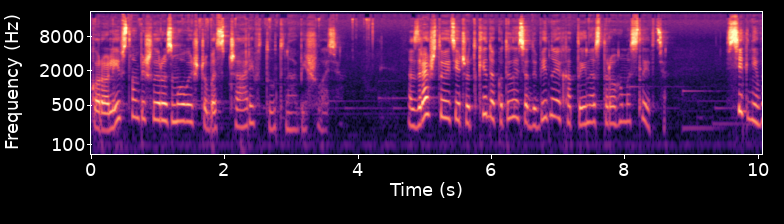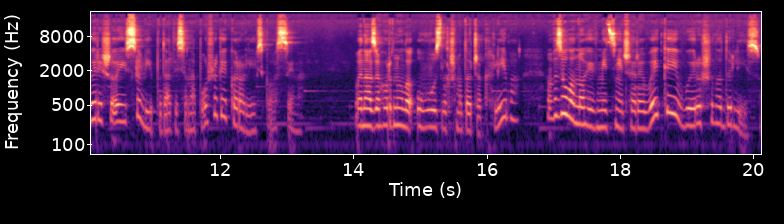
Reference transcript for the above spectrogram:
Королівством пішли розмови, що без чарів тут не обійшлося. Зрештою, ці чутки докотилися до бідної хатини старого мисливця. Сігні вирішила й собі податися на пошуки королівського сина. Вона загорнула у вузлик шматочок хліба, взула ноги в міцні черевики і вирушила до лісу.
